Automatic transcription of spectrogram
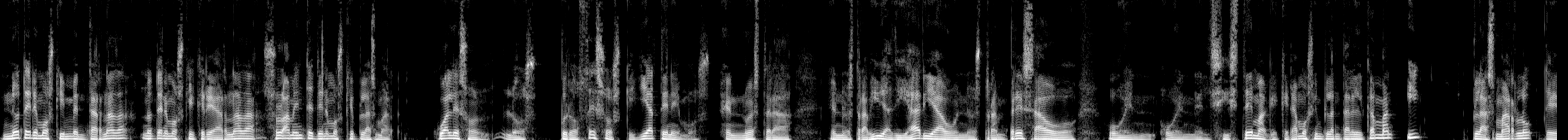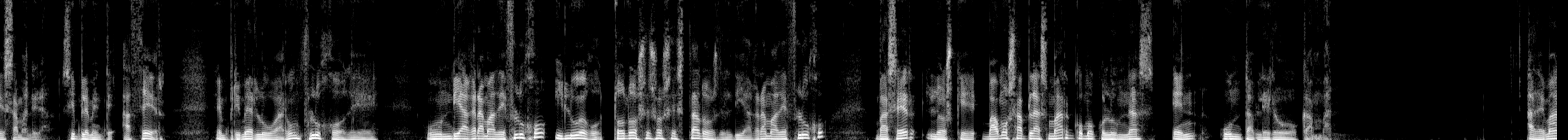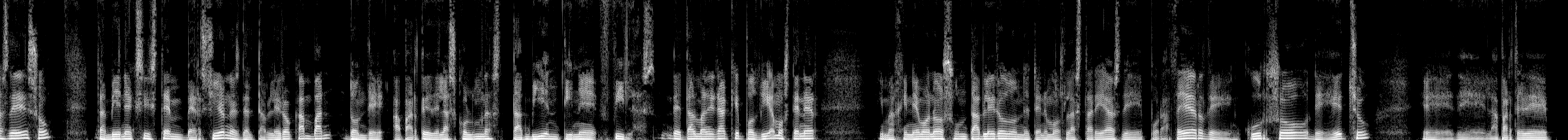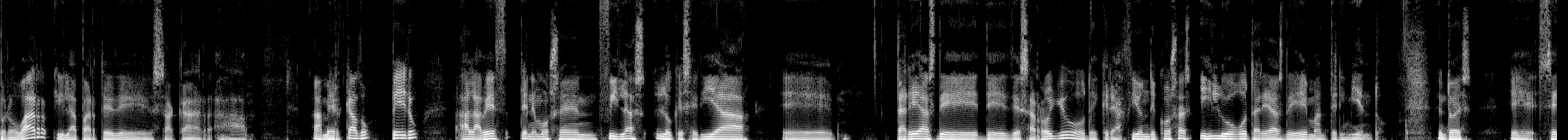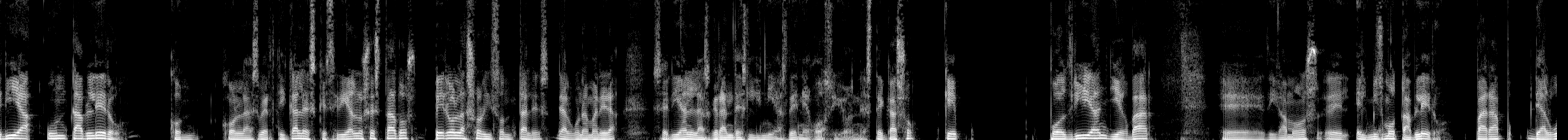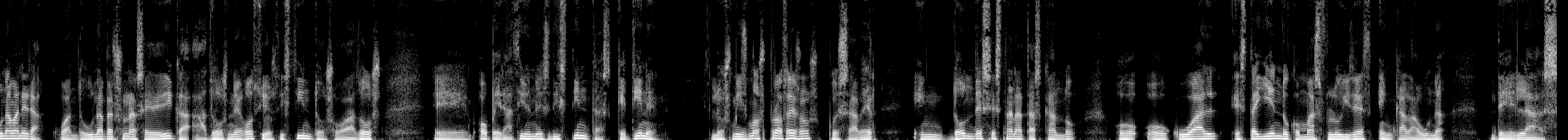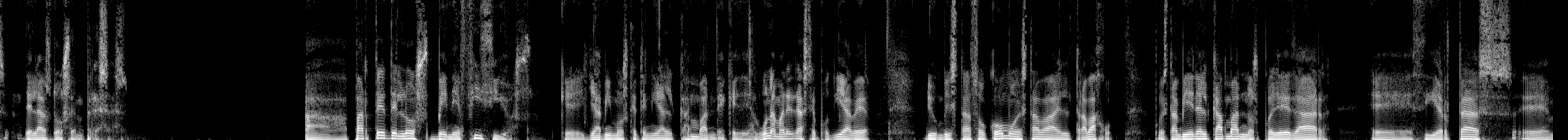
no tenemos que inventar nada, no tenemos que crear nada, solamente tenemos que plasmar cuáles son los procesos que ya tenemos en nuestra, en nuestra vida diaria o en nuestra empresa o, o, en, o en el sistema que queramos implantar el Kanban y plasmarlo de esa manera. Simplemente hacer, en primer lugar, un flujo de, un diagrama de flujo y luego todos esos estados del diagrama de flujo va a ser los que vamos a plasmar como columnas en un tablero Kanban. Además de eso, también existen versiones del tablero Kanban donde, aparte de las columnas, también tiene filas, de tal manera que podríamos tener, imaginémonos un tablero donde tenemos las tareas de por hacer, de curso, de hecho, eh, de la parte de probar y la parte de sacar a, a mercado, pero a la vez tenemos en filas lo que sería eh, tareas de, desarrollo o de creación de cosas y luego tareas de mantenimiento. Entonces, eh, sería un tablero con, con las verticales que serían los estados, pero las horizontales, de alguna manera, serían las grandes líneas de negocio, en este caso, que podrían llevar, eh, digamos, el, mismo tablero, para, de alguna manera, cuando una persona se dedica a dos negocios distintos o a dos eh, operaciones distintas que tienen los mismos procesos, pues saber en dónde se están atascando o, cuál está yendo con más fluidez en cada una de las, de las dos empresas. Aparte de los beneficios que ya vimos que tenía el Kanban, de que de alguna manera se podía ver de un vistazo cómo estaba el trabajo, pues también el Kanban nos puede dar eh, ciertas, eh,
